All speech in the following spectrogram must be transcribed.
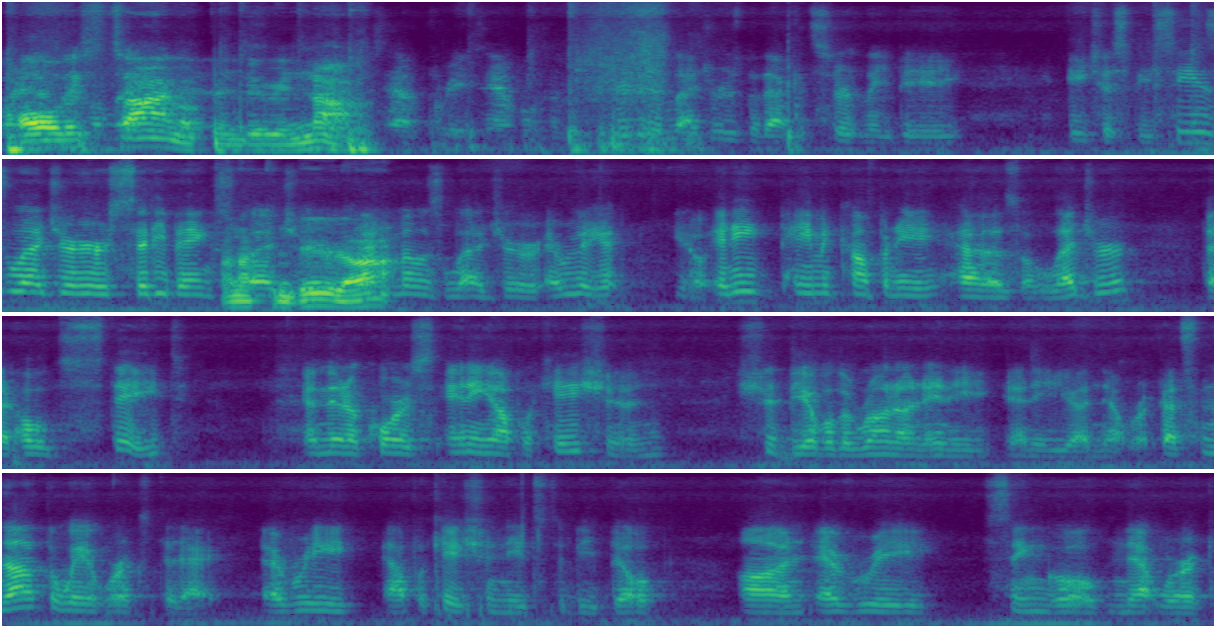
So All this time I've been doing that. Have three examples of distributed ledgers, but that could certainly be HSBC's ledger, Citibank's and ledger, Venmo's ledger. Everybody, you know, any payment company has a ledger that holds state, and then of course any application should be able to run on any any uh, network. That's not the way it works today. Every application needs to be built on every single network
